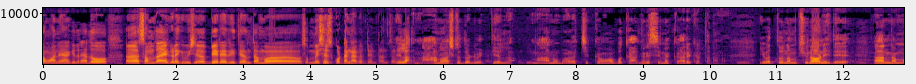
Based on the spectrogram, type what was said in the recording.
ರವಾನೆ ಆಗಿದ್ರೆ ಅದು ಸಮುದಾಯಗಳಿಗೆ ವಿಷಯ ಬೇರೆ ರೀತಿಯಾದಂತ ಮೆಸೇಜ್ ಕೊಟ್ಟಂಗಾಗುತ್ತೆ ಅಂತ ಅನ್ಸಲ್ಲ. ಇಲ್ಲ ನಾನು ಅಷ್ಟು ದೊಡ್ಡ ವ್ಯಕ್ತಿ ಅಲ್ಲ. ನಾನು ಬಹಳ ಚಿಕ್ಕ ಒಬ್ಬ ಕಾಂಗ್ರೆಸ್ಸಿನ ಕಾರ್ಯಕರ್ತ ನಾನು. ಇವತ್ತು ನಮ್ಮ ಚುನಾವಣೆ ಇದೆ. ಆ, ನಮ್ಮ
